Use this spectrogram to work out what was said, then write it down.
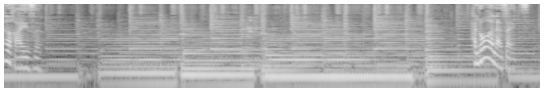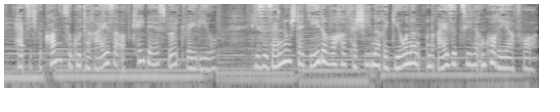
Gute Reise. Hallo allerseits. Herzlich willkommen zu Gute Reise auf KBS World Radio. Diese Sendung stellt jede Woche verschiedene Regionen und Reiseziele in Korea vor.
